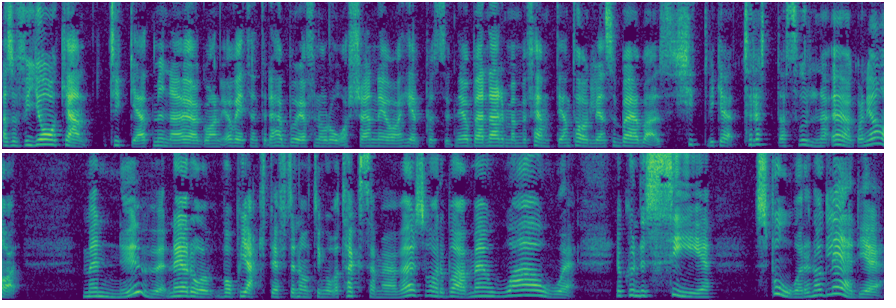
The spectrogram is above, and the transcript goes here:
Alltså för jag kan tycka att mina ögon, jag vet inte, det här började för några år sedan när jag helt plötsligt, när jag började närma mig 50 antagligen, så började jag bara shit vilka trötta svullna ögon jag har. Men nu när jag då var på jakt efter någonting att vara tacksam över så var det bara, men wow! Jag kunde se spåren av glädje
